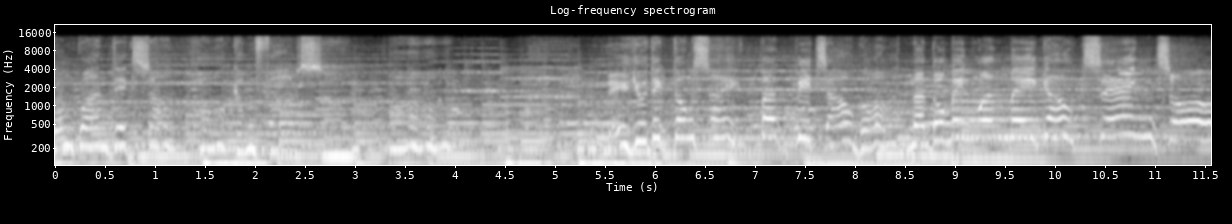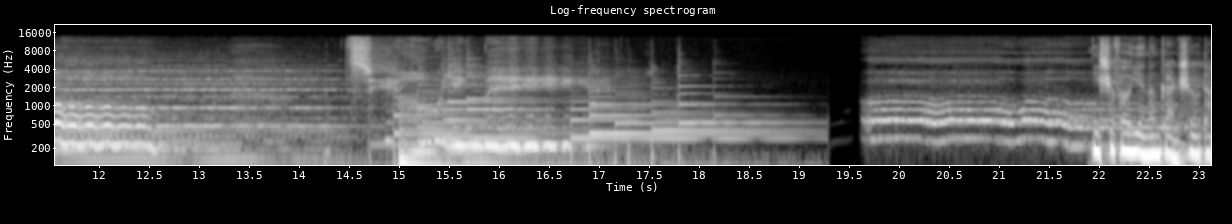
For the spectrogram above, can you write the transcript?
這往慣的心可感化什麼？你要的東西不必找我，難道命運未夠清楚？只好認命。你是否也能感受到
